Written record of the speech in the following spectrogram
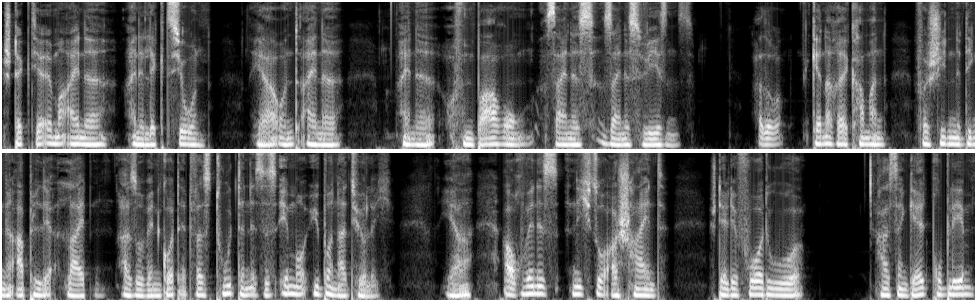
steckt ja immer eine, eine Lektion, ja, und eine, eine Offenbarung seines, seines Wesens. Also generell kann man verschiedene Dinge ableiten. Also wenn Gott etwas tut, dann ist es immer übernatürlich. Ja, auch wenn es nicht so erscheint. Stell dir vor, du hast ein Geldproblem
